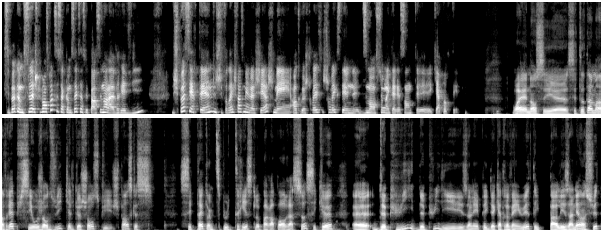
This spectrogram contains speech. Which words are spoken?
c'est pas comme ça. Je pense pas que ce soit comme ça que ça s'est passé dans la vraie vie. Je suis pas certaine. Il faudrait que je fasse mes recherches, mais en tout cas, je trouvais, je trouvais que c'était une dimension intéressante qui apportait. Ouais, non, c'est euh, c'est totalement vrai. Puis c'est aujourd'hui quelque chose, puis je pense que c'est peut-être un petit peu triste là, par rapport à ça, c'est que euh, depuis, depuis les, Olympiques de 88 et par les années ensuite,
